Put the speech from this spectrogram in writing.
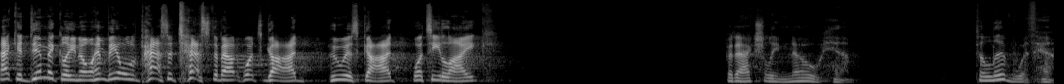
academically know him, be able to pass a test about what's God, who is God, what's he like but actually know Him, to live with Him,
